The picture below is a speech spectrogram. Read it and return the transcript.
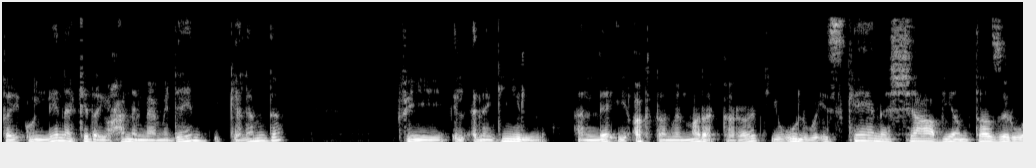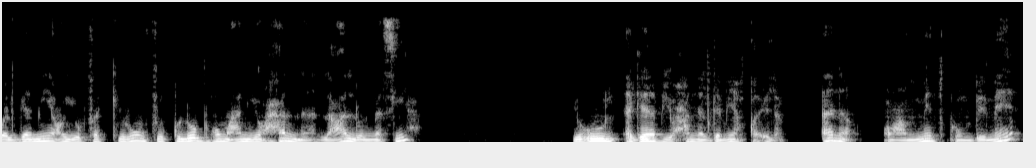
فيقول لنا كده يوحنا المعمدان الكلام ده في الأناجيل هنلاقي أكتر من مرة اتكررت يقول وإذ كان الشعب ينتظر والجميع يفكرون في قلوبهم عن يوحنا لعله المسيح يقول أجاب يوحنا الجميع قائلا أنا أعمدكم بماء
